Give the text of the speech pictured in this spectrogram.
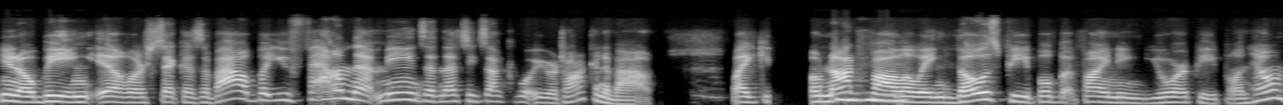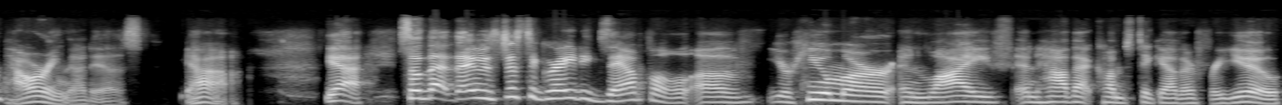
you know, being ill or sick is about. But you found that means, and that's exactly what you were talking about. Like Oh, not mm-hmm. following those people, but finding your people and how empowering that is. Yeah. Yeah. So that, that was just a great example of your humor and life and how that comes together for you.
